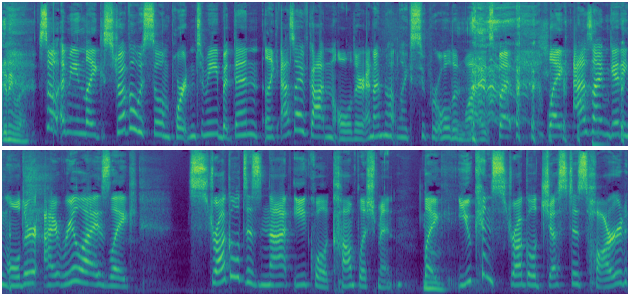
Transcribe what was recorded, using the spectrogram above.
Anyway, So I mean, like struggle was so important to me, but then like as I've gotten older, and I'm not like super old and wise, but like as I'm getting older, I realize like struggle does not equal accomplishment. Like mm. you can struggle just as hard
